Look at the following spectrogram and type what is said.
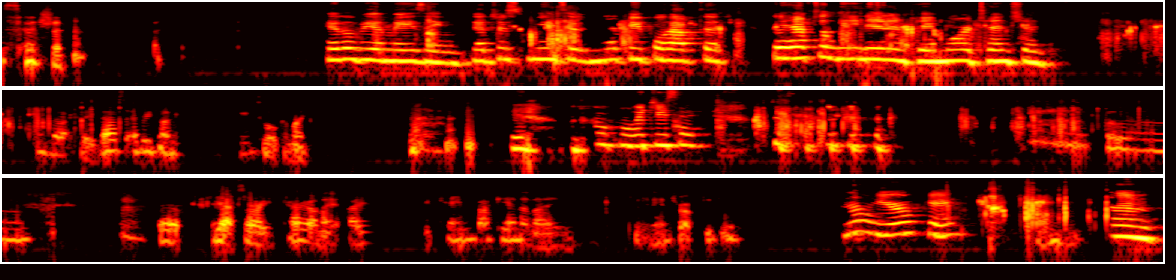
session. It'll be amazing. That just means that more people have to they have to lean in and pay more attention. Exactly. That's every time you talk. I'm like, Yeah. What'd you say? Uh, yeah. Sorry. Carry on. I, I came back in and I completely interrupted you. No, you're okay. Um,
